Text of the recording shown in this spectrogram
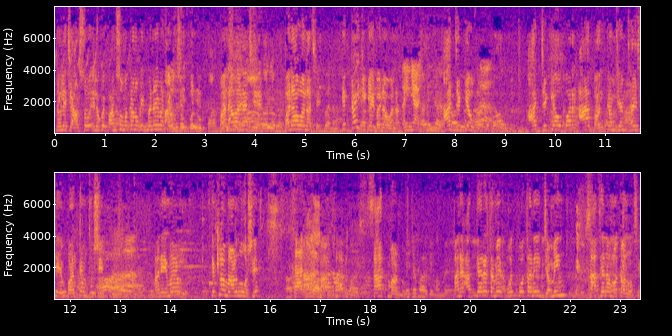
તો એટલે ચારસો એ લોકો પાંચસો મકાનો કંઈક બનાવ્યા છે? બનાવવાના છે. બનાવવાના છે. એ કઈ જગ્યાએ બનાવવાના? આ જ જગ્યા ઉપર. આ જ જગ્યા ઉપર આ બાંધકામ જેમ થાય છે એવું બાંધકામ થશે. અને એમાં કેટલા માળનું હશે? સાત માળનું અને અત્યારે તમે પોતપોતાની જમીન સાથેના મકાનો છે.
